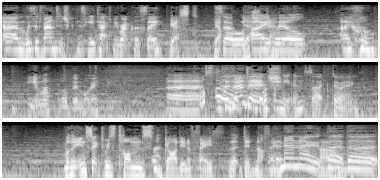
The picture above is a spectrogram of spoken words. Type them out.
um, with advantage because he attacked me recklessly. yes. Yep. So yes, I will. I will beat him up a little bit more. I think. Uh, What's with advantage? dwarf and the insect doing? Well, the insect was Tom's guardian of faith that did nothing. No, no, Um, the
